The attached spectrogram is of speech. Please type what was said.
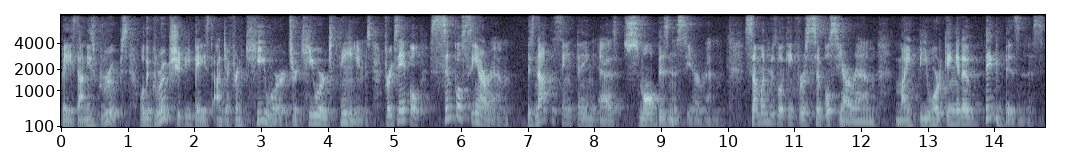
based on these groups. Well, the groups should be based on different keywords or keyword themes. For example, simple CRM is not the same thing as small business CRM. Someone who's looking for a simple CRM might be working at a big business,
